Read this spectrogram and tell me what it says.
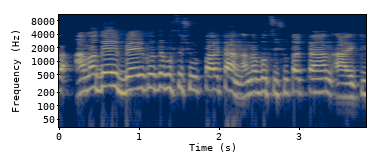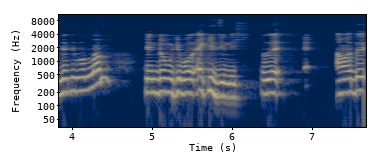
তো আমাদের বের করতে বলছি সুতার টান। আমরা বলছি সুতার টান, আর কি জানি বললাম? কেন্দ্রমুখী বল একই জিনিস। তাহলে আমাদের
